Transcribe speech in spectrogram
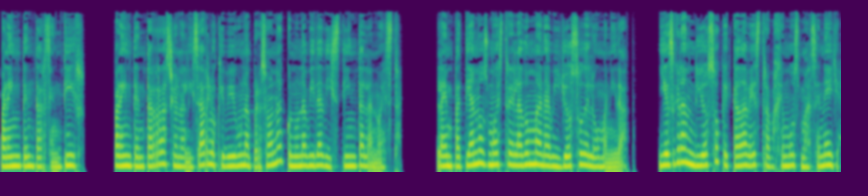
para intentar sentir, para intentar racionalizar lo que vive una persona con una vida distinta a la nuestra. La empatía nos muestra el lado maravilloso de la humanidad, y es grandioso que cada vez trabajemos más en ella,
